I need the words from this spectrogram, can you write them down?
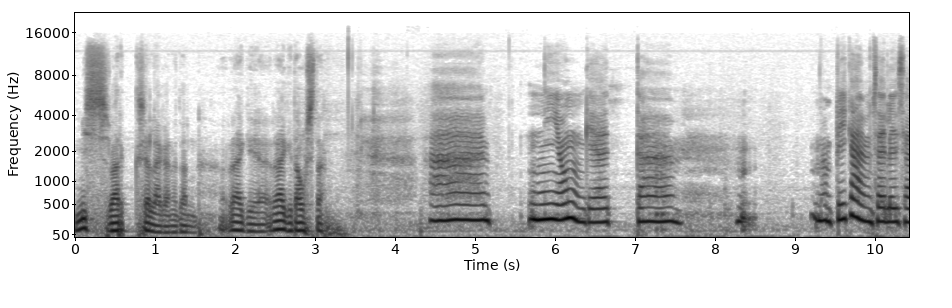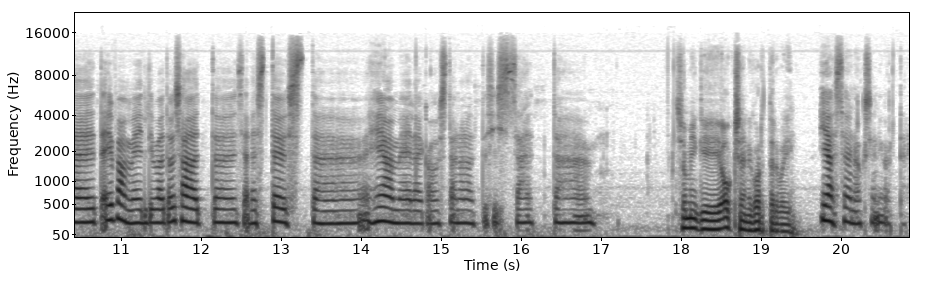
mis värk sellega nüüd on, räägi, räägi tausta äh,. Nii ongi, et äh, ma pigem sellised ebameeldivad osad äh, sellest tööst äh, hea meelega ostan alati sisse, et äh, see on mingi oksjonikorter või? jah, see on oksjonikorter,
